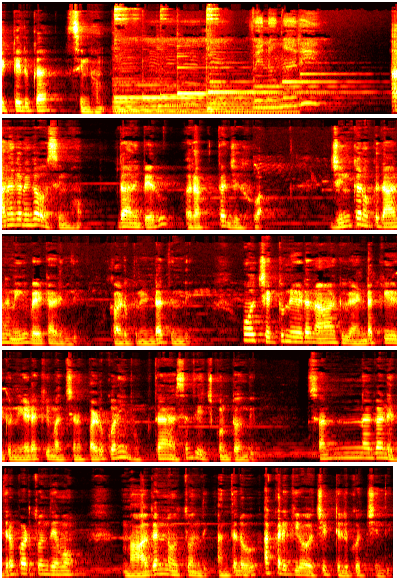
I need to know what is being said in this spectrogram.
చిట్టెలుక సింహం. అనగనగా ఓ సింహం. దాని పేరు రక్త జిహ్వ జింకను ఒక దానిని వేటాడింది. కడుపు నిండా తింది. ఓ చెట్టు నీడన అటు ఎండకి ఇటు నీడకి మధ్యన పడుకొని భుక్తాయాసం తీర్చుకుంటోంది. సన్నగా నిద్ర పడుతుందేమో మాగన్నవుతోంది. అంతలో అక్కడికి ఓ చిట్టెలుకొచ్చింది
